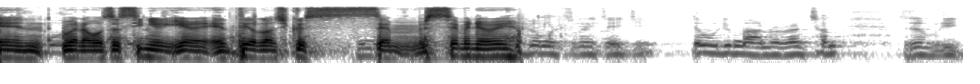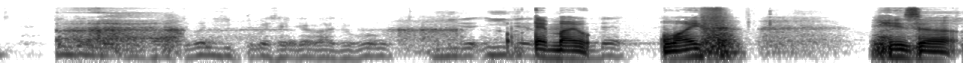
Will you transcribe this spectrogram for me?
in when I was a senior year in theological sem- seminary. And my wife, he's a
